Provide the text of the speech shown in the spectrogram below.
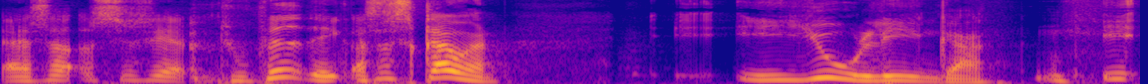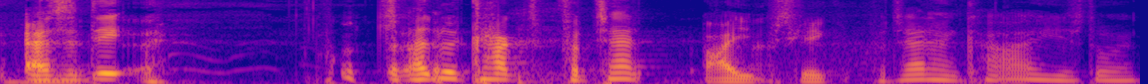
altså, så siger jeg, du ved det ikke. Og så skrev han, i, i jul lige en gang. I, altså det... Så havde du ikke fortalt... Nej, vi skal ikke. Fortæl han Kari historien.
